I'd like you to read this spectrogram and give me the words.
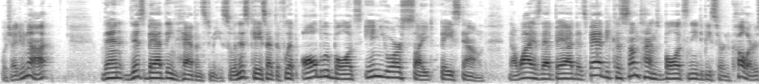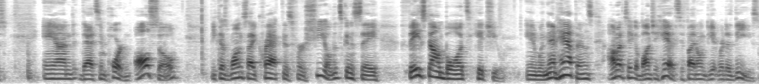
which I do not, then this bad thing happens to me. So in this case, I have to flip all blue bullets in your sight face down. Now, why is that bad? That's bad because sometimes bullets need to be certain colors, and that's important. Also, because once I crack this first shield, it's going to say face down bullets hit you. And when that happens, I'm going to take a bunch of hits if I don't get rid of these.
